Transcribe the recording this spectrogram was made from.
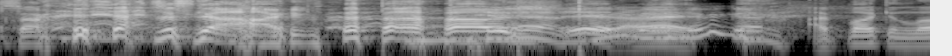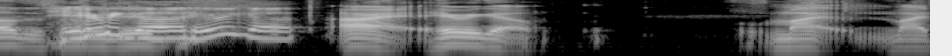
Sorry, I just got hype. oh Yeah, shit! here we All go, right, here we go. I fucking love this. Here movie, we dude. go. Here we go. All right, here we go. My my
